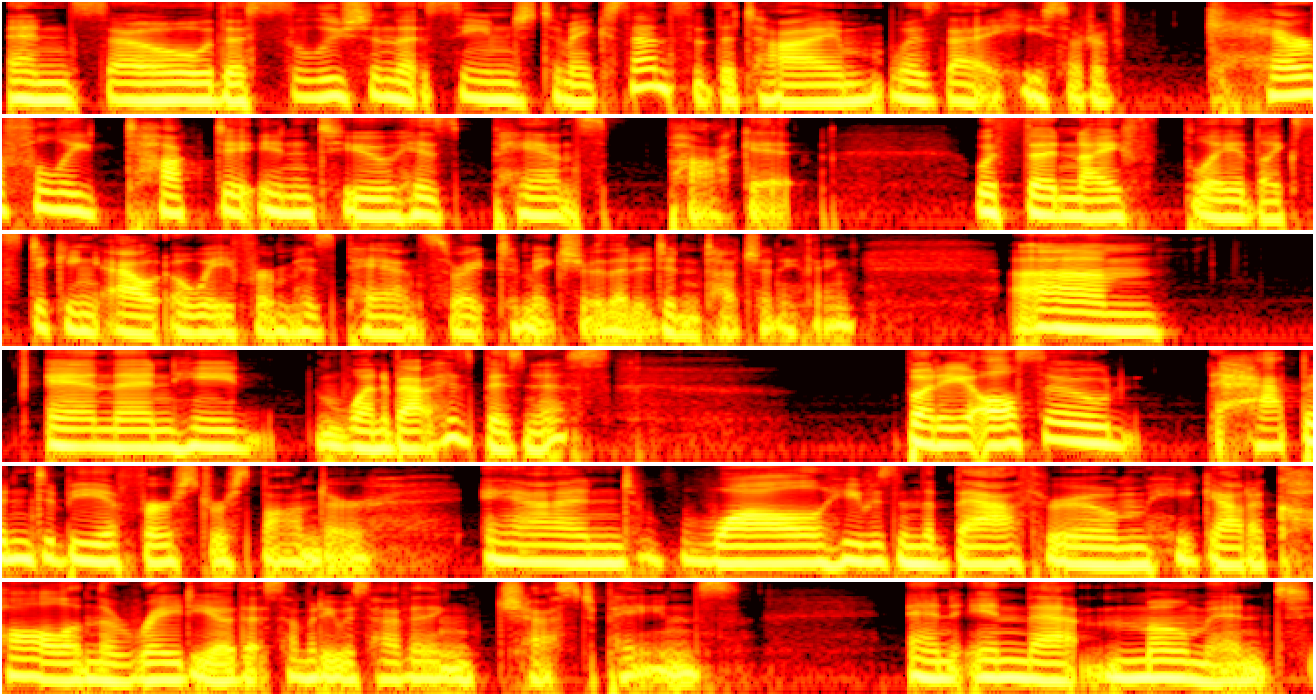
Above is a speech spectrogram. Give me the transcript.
And so the solution that seemed to make sense at the time was that he sort of carefully tucked it into his pants pocket with the knife blade like sticking out away from his pants, right, to make sure that it didn't touch anything. Um, and then he went about his business. But he also happened to be a first responder. And while he was in the bathroom, he got a call on the radio that somebody was having chest pains. And in that moment,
